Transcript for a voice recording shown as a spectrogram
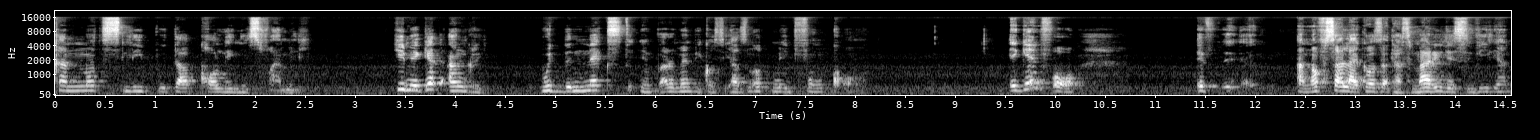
cannot sleep without calling his family. He may get angry with the next environment because he has not made phone call. Again, for if an officer like us that has married a civilian,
